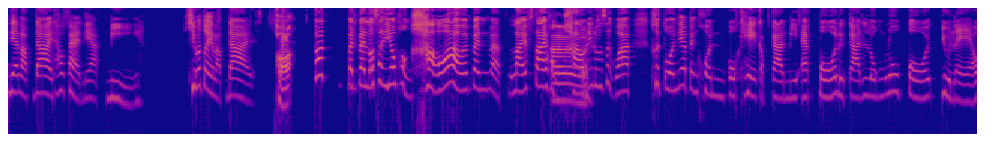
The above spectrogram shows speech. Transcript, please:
เนี่ยรับได้เท่าแฟนเนี่ยมี คิดว่าตัวเองรับได้ เพราะก็ มันเป็นรสนิยมของเขาอะมันเป็นแบบไลฟ์สไตล์ของเออเขานี่รู้สึกว่า คือตัวเนี่ยเป็นคนโอเคกับการมีแอคโปหรือการลงรูปโปอยู่แล้ว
